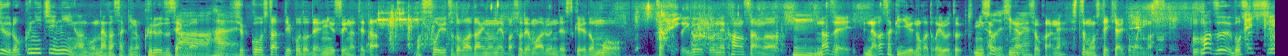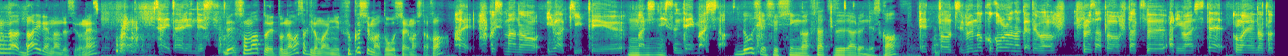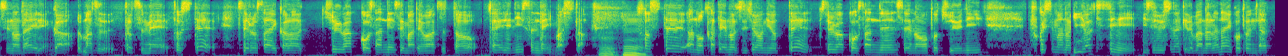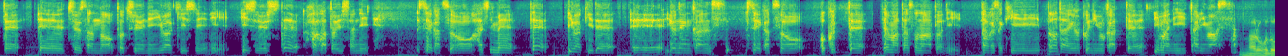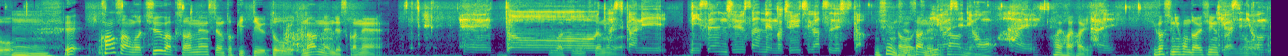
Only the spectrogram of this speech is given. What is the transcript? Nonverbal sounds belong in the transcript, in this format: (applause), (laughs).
26日にあの長崎のクルーズ船が、あーはい。出港したっていうことでニュースになってた、まあ、そういうちょっと話題の、ね、場所でもあるんですけれども、じゃあちょっといろいろとね、菅さんが、ん。なぜ長崎にいるのかとか、いろいろと皆さんね。気になるでしょうからね、質問していきたいと思います。まず、ご出身が大連なんですよね。はい大連です。で、その後、えっと、長崎の前に福島とおっしゃいましたか？はい福島のいわきという町に住んでいました。どうして出身が2つあるんですか？えっと自分の心の中ではふふるさと2つありまして生まれの土地の大連がまず1つ目として0歳から中学校3年生まではずっと大連に住んでいました、うん。そしてあの家庭の事情によって中学校3年生の途中に福島のいわき市に移住しなければならないことになって、えー中3の途中にいわき市に移住して母と一緒に生活を始めていわきで、え4年間す生活を送ってでまたその後に長崎の大学に向かって今に至りますなるほど。うん。え、菅さんが中学3年生の時っていうと、何年ですかね？えーっといわきに来たのは確かに2013年の11月でした ?2013 年。13東日本はいはいはいはい。はい東日本大震災の東日本、はい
